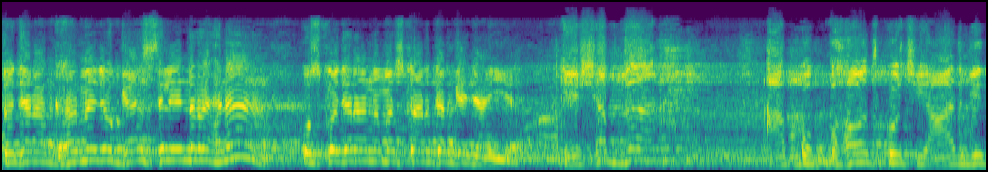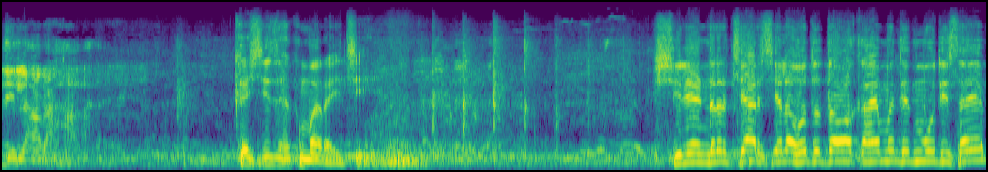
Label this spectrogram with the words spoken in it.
तो जरा घर में जो गैस सिलेंडर है ना उसको जरा नमस्कार करके जाइए। ये शब्द आपको बहुत कुछ याद भी दिला रहा है। कशी झक मारायची? सिलेंडर चारशेला होतं तेव्हा काय म्हणतात मोदी साहेब?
